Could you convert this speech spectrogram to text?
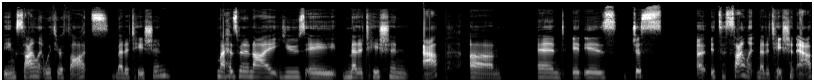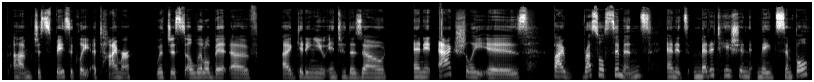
being silent with your thoughts, meditation. My husband and I use a meditation app, um, and it is just a, it's a silent meditation app, um, just basically a timer with just a little bit of uh, getting you into the zone. And it actually is by Russell Simmons, and it's Meditation Made Simple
